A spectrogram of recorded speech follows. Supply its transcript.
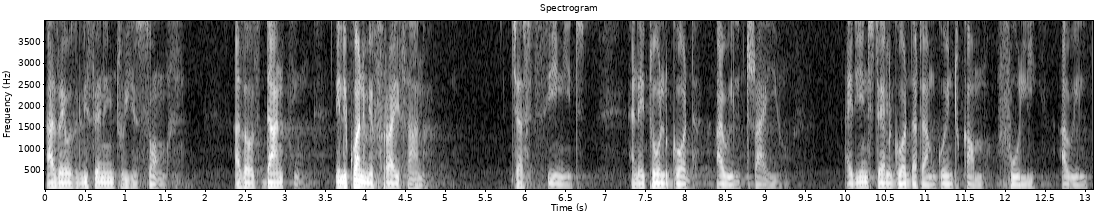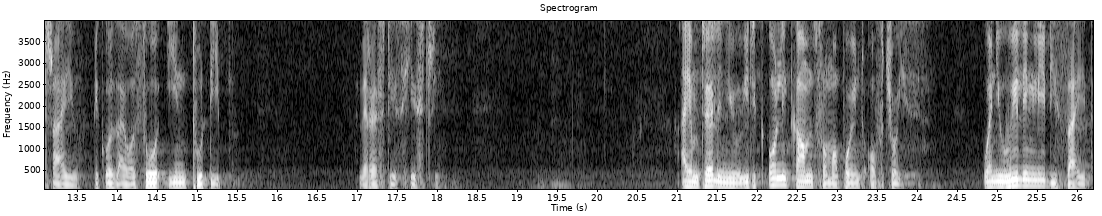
As I was listening to his songs, as I was dancing, nilikuwa nimefurahi sana just seeing it. And I told God, I will try you. I didn't tell God that I'm going to come fully. I will try you because I was so in too deep. The rest is history. I am telling you, it only comes from a point of choice. When you willingly decide,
